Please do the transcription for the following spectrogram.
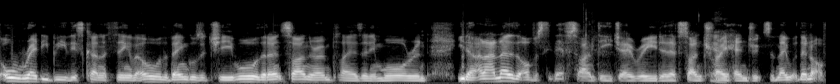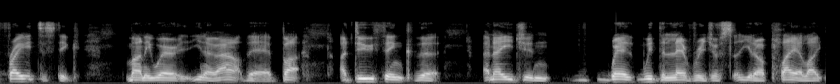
already be this kind of thing about oh the Bengals achieve oh they don't sign their own players anymore and you know and I know that obviously they've signed DJ Reader, they've signed Trey yeah. Hendricks, and they they're not afraid to stick money where you know out there. But I do think that an agent where with the leverage of you know a player like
